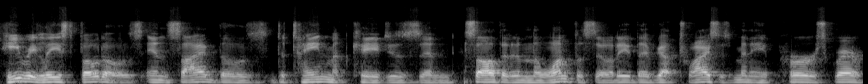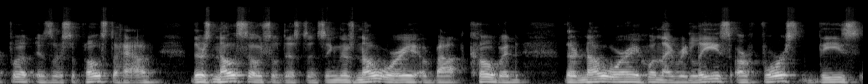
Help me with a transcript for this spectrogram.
He released photos inside those detainment cages and saw that in the one facility, they've got twice as many per square foot as they're supposed to have. There's no social distancing, there's no worry about COVID they're no worry when they release or force these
